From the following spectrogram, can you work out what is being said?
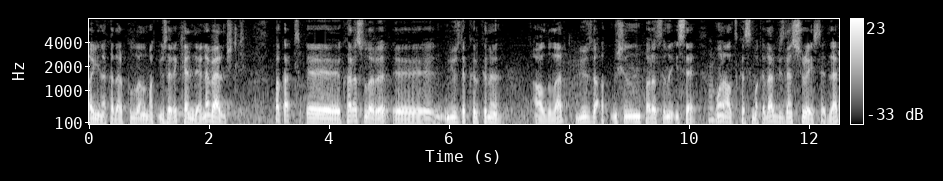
ayına kadar kullanılmak üzere kendilerine vermiştik. Fakat e, Karasuları e, yüzde kırkını aldılar. Yüzde 60'ının parasını ise 16 Kasım'a kadar bizden süre istediler.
